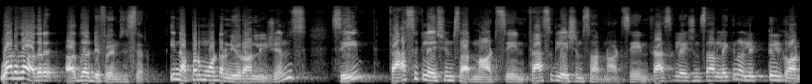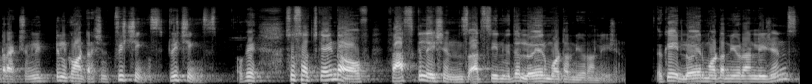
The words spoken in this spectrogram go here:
what are the other, other differences, sir? In upper motor neuron lesions, see, fasciculations are not seen. Fasciculations are not seen. Fasciculations are like, you know, little contraction, little contraction, twitchings, twitchings. Okay. So, such kind of fasciculations are seen with the lower motor neuron lesion. Okay. Lower motor neuron lesions,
